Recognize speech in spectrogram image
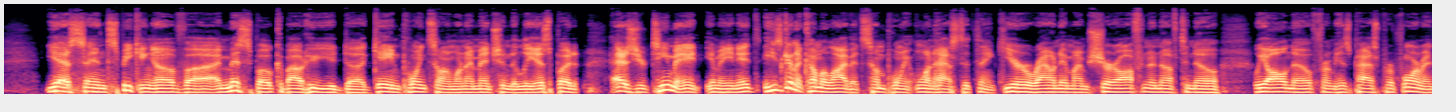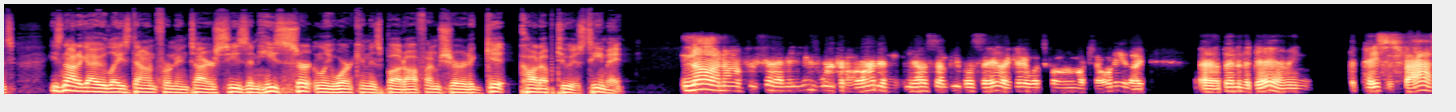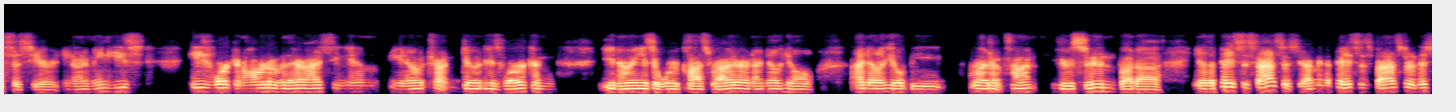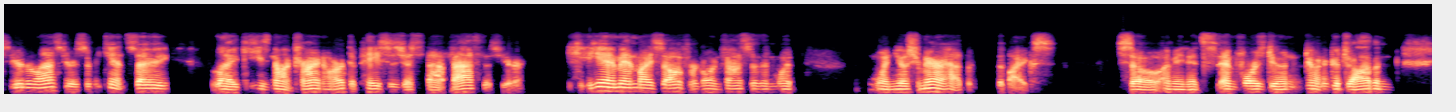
Yes, and speaking of, uh, I misspoke about who you'd uh, gain points on when I mentioned Elias, but as your teammate, I mean, it, he's going to come alive at some point. One has to think. You're around him, I'm sure, often enough to know. We all know from his past performance, he's not a guy who lays down for an entire season. He's certainly working his butt off, I'm sure, to get caught up to his teammate. No, no, for sure. I mean, he's working hard, and you know, some people say like, "Hey, what's going on with Toni?" Like, uh, at the end of the day, I mean, the pace is fast this year. You know what I mean? He's he's working hard over there. I see him, you know, trying doing his work, and you know, he's a world class rider, and I know he'll, I know he'll be right up front here soon. But uh, you know, the pace is fast this year. I mean, the pace is faster this year than last year, so we can't say like he's not trying hard. The pace is just that fast this year. Him and myself are going faster than what when Yoshimura had the, the bikes. So I mean, it's M4 is doing doing a good job, and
